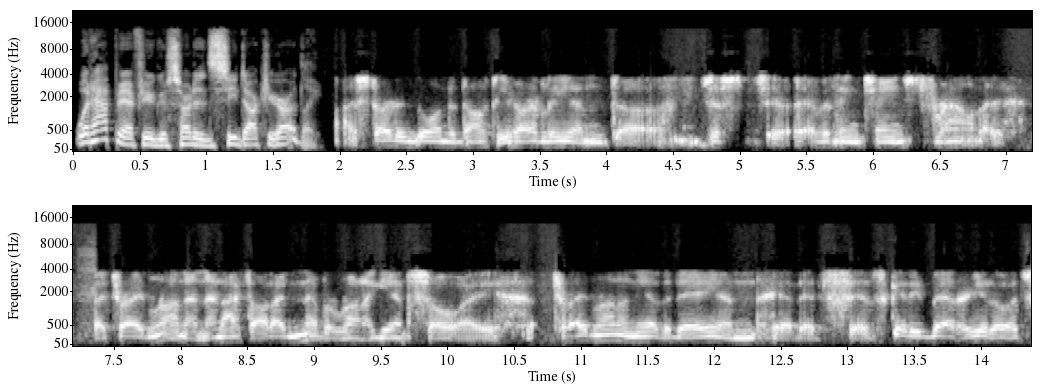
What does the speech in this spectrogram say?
what happened after you started to see Dr. Yardley? I started going to Dr. Yardley, and uh, just uh, everything changed around. I, I tried running, and I thought I'd never run again. So I tried running the other day, and it, it's it's getting better. You know, it's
